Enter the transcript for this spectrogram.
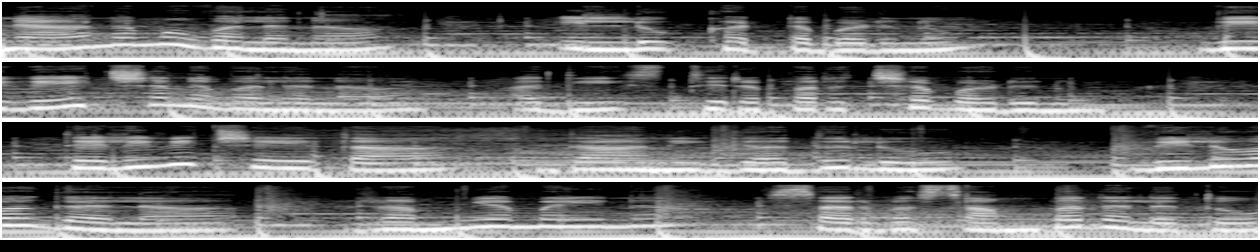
జ్ఞానము వలన ఇల్లు కట్టబడును వివేచన వలన అది స్థిరపరచబడును. తెలివి చేత దాని గదులు విలువగల రమ్యమైన సర్వసంపదలతో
